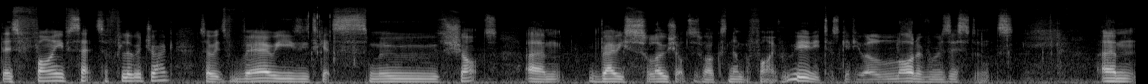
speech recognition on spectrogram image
There's five sets of fluid drag, so it's very easy to get smooth shots, um, very slow shots as well, because number five really does give you a lot of resistance. Um,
